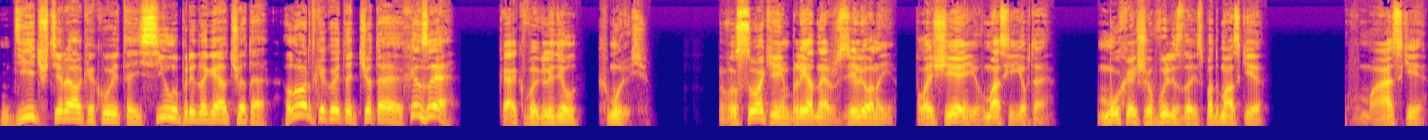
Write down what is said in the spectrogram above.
«Дичь втирал какую-то, силу предлагал что-то. Лорд какой-то что-то, хз!» «Как выглядел?» Хмурюсь. «Высокий, бледный, аж зеленый. В плаще и в маске, ёпта. Муха еще вылезла из-под маски». «В маске?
